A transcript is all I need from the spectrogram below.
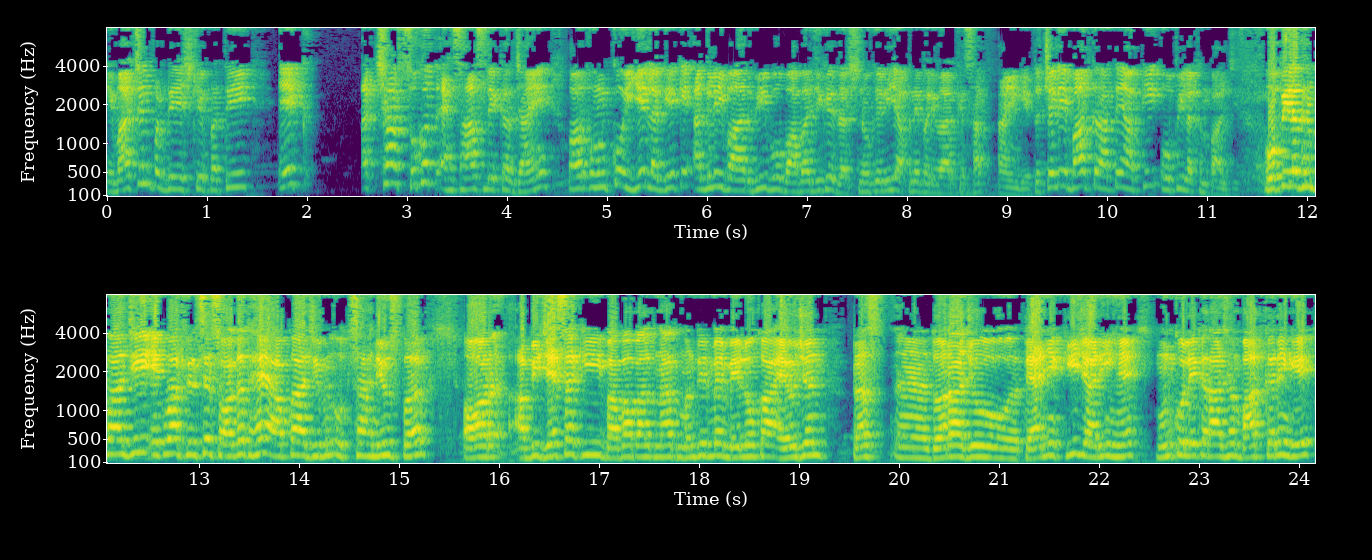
हिमाचल प्रदेश के प्रति एक अच्छा सुखद एहसास लेकर जाएँ और उनको ये लगे कि अगली बार भी वो बाबा जी के दर्शनों के लिए अपने परिवार के साथ आएँगे। तो चलिए बात कराते हैं आपकी ओपी लखनपाल जी ओपी लखनपाल जी, एक बार फिर से स्वागत है आपका जीवन उत्साह न्यूज़ पर। और अभी जैसा कि बाबा बालकनाथ मंदिर में मेलों का आयोजन ट्रस्ट द्वारा जो तैयारियाँ की जा रही हैं, उनको लेकर आज हम बात करेंगे।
